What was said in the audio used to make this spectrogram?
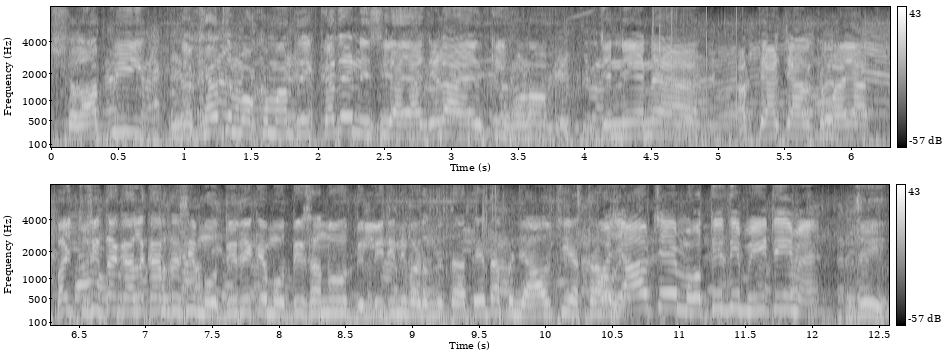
ਸ਼ਰਾਬੀ ਨਖਦ ਮੁੱਖ ਮੰਤਰੀ ਕਦੇ ਨਹੀਂ ਸੀ ਆਇਆ ਜਿਹੜਾ ਹੈ ਕਿ ਹੁਣ ਜਿੰਨੇ ਇਹਨੇ ਅਤਿਆਚਾਰ ਕਮਾਇਆ। ਬਾਈ ਤੁਸੀਂ ਤਾਂ ਗੱਲ ਕਰਦੇ ਸੀ ਮੋਦੀ ਦੀ ਕਿ ਮੋਦੀ ਸਾਨੂੰ ਦਿੱਲੀ 'ਚ ਨਹੀਂ ਵੜਨ ਦਿੱਤਾ ਤੇ ਇਹ ਤਾਂ ਪੰਜਾਬ 'ਚ ਹੀ ਇਸ ਤਰ੍ਹਾਂ ਹੋ ਗਿਆ। ਪੰਜਾਬ 'ਚ ਇਹ ਮੋਦੀ ਦੀ ਬੀ ਟੀਮ ਹੈ। ਜੀ।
